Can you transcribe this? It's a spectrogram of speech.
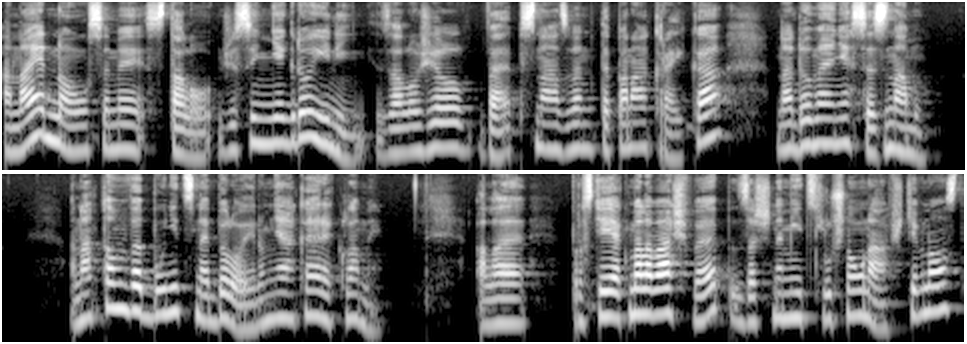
a najednou se mi stalo, že si někdo jiný založil web s názvem Tepaná krajka na doméně seznamu. A na tom webu nic nebylo, jenom nějaké reklamy. Ale prostě jakmile váš web začne mít slušnou návštěvnost,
